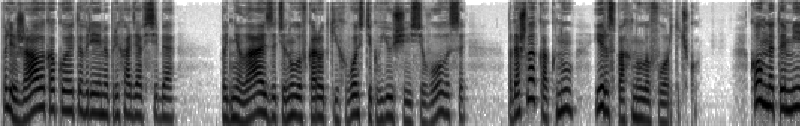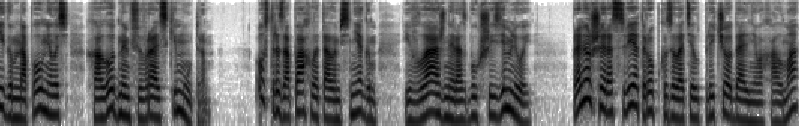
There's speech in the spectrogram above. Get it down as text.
полежала какое-то время, приходя в себя, поднялась, затянула в короткий хвостик вьющиеся волосы, подошла к окну и распахнула форточку. Комната мигом наполнилась холодным февральским утром. Остро запахло талым снегом и влажной разбухшей землей. Промерзший рассвет робко золотил плечо дальнего холма,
